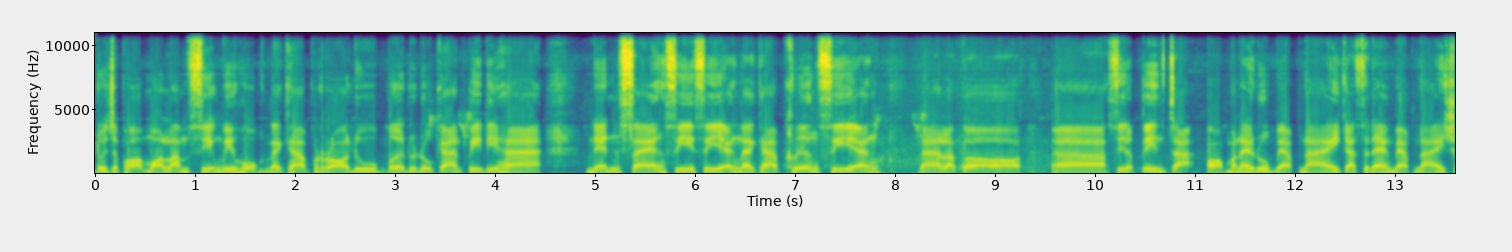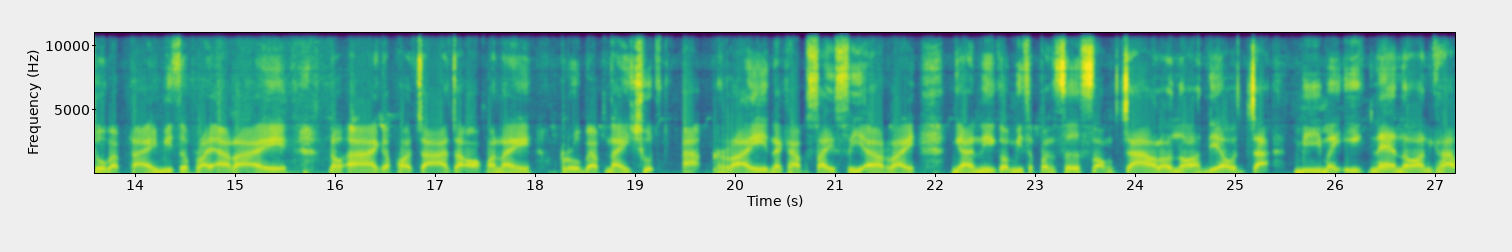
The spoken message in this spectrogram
โดยเฉพาะหมอลำเสียงวิหกนะครับ รอดูเปิดฤดูกาลปีที่ 5 เน้นแสงสีเสียงนะครับ เครื่องเสียงนะแล้วก็ ศิลปินจะออกมาในรูปแบบไหน การแสดงแบบไหน โชว์แบบไหน มีเซอร์ไพรส์อะไร น้องอายกับพ่อจ๋าจะออกมาในรูปแบบไหนชุดอะไรนะครับ ใส่สีอะไร งานนี้ก็มีสปอนเซอร์ 2 เจ้าแล้วเนาะเดี๋ยวจะมีมาอีกแน่นอนครับ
